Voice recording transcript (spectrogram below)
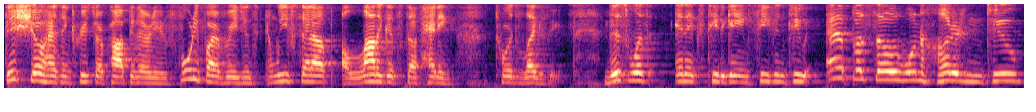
This show has increased our popularity in 45 regions, and we've set up a lot of good stuff heading towards Legacy. This was NXT The Game Season 2, Episode 102.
